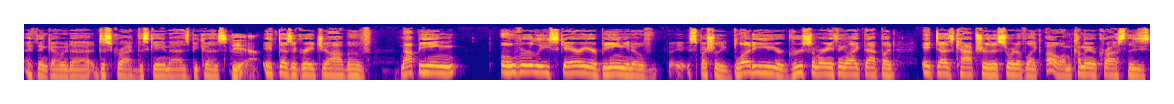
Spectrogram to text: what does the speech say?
I think I would uh, describe this game as because yeah. it does a great job of not being overly scary or being, you know, especially bloody or gruesome or anything like that, but it does capture this sort of like, oh, I'm coming across these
